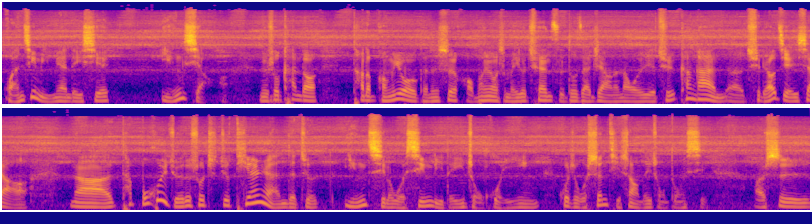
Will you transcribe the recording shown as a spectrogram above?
环境里面的一些影响啊，比如说看到他的朋友可能是好朋友，什么一个圈子都在这样的，那我也去看看呃，去了解一下啊。那他不会觉得说这就天然的就引起了我心里的一种回音，或者我身体上的一种东西，而是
